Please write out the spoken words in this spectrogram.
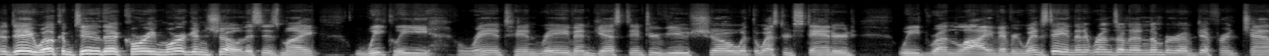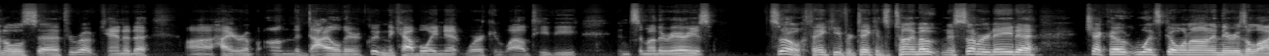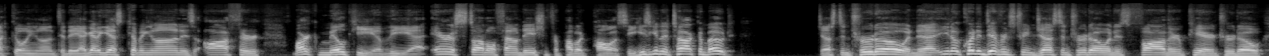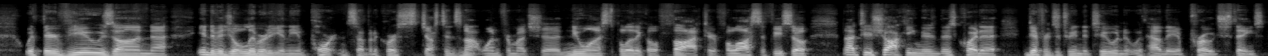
Good day. Welcome to the Cory Morgan Show. This is my weekly rant and rave and guest interview show with the Western Standard. We run live every Wednesday, and then it runs on a number of different channels uh, throughout Canada, uh, higher up on the dial there, including the Cowboy Network and Wild TV and some other areas. So, thank you for taking some time out in a summer day to check out what's going on. And there is a lot going on today. I got a guest coming on is author Mark Milke of the uh, Aristotle Foundation for Public Policy. He's going to talk about Justin Trudeau and, uh, you know, quite a difference between Justin Trudeau and his father, Pierre Trudeau, with their views on uh, individual liberty and the importance of it. Of course, Justin's not one for much uh, nuanced political thought or philosophy. So, not too shocking. There, there's quite a difference between the two and with how they approach things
